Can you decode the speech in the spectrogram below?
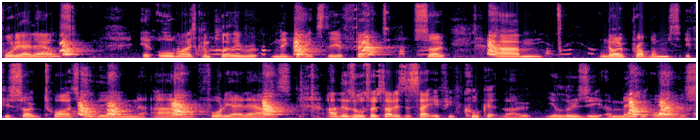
48 hours it almost completely negates the effect. So, um, no problems if you soak twice within um, 48 hours. Uh, there's also studies to say if you cook it though, you lose the omega oils.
